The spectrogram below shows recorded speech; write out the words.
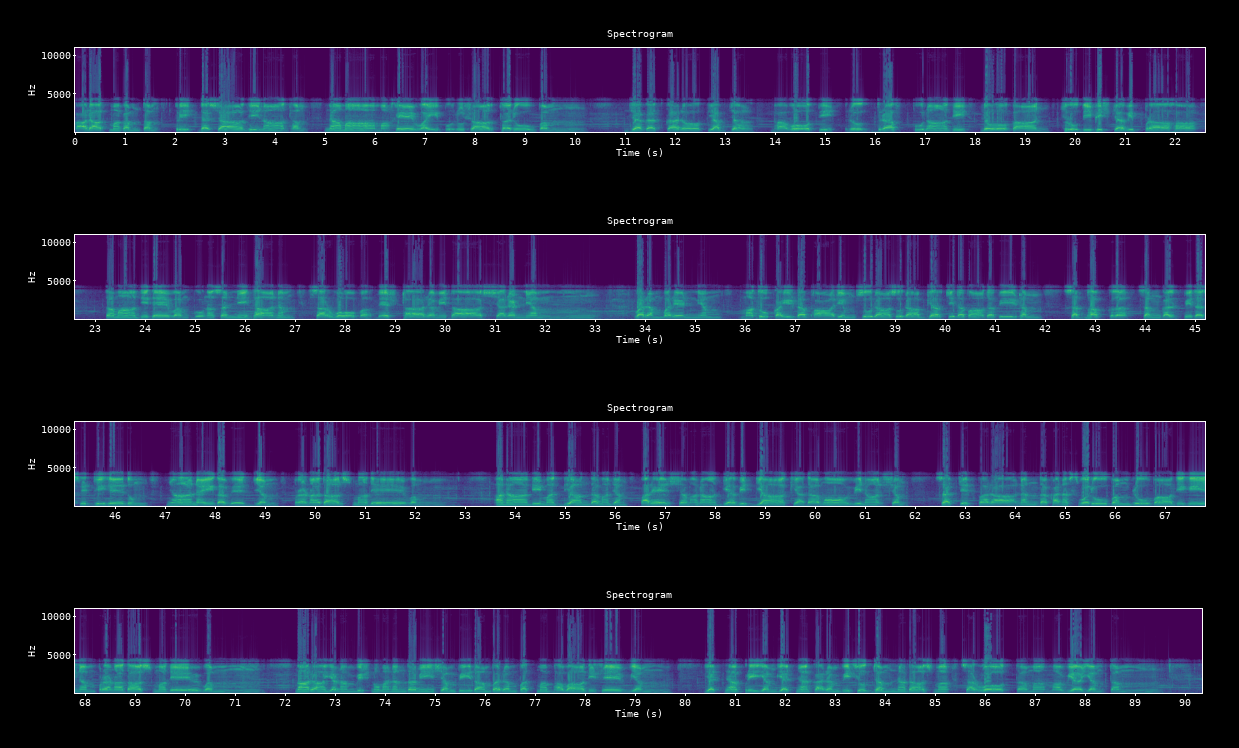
कालात्मकं तं त्रिदशाधिनाथं नमामहे वै पुरुषार्थरूपम् जगत्करोत्यब्ज भवोति रुद्रः पुनादि लोकाञ्छ्रुदिभिश्च विप्राः तमादिदेवं गुणसन्निधानं सर्वोपदेष्टारमिता शरण्यम् वरं वरेण्यं मधुकैडभारिं सुरासुराभ्यर्चितपादपीठं सद्भक्तसङ्कल्पितसिद्धिहेतुं ज्ञानैकवेद्यं प्रणतास्मदेवम् अनादिमध्यान्तमजं परेशमनाद्यविद्याख्यदमो विनाश्यम् सच्चित्परानन्दघनस्वरूपं रूपादिहीनं प्रणतास्मदेवम् नारायणं विष्णुमनन्दमीशं पीताम्बरं पद्मभवादिसेव्यम्। यज्ञप्रियं यज्ञकरं विशुद्धं नदास्म सर्वोत्तममव्ययं तम्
